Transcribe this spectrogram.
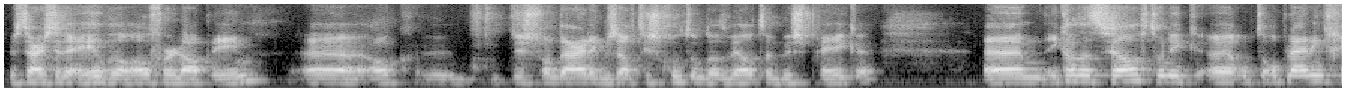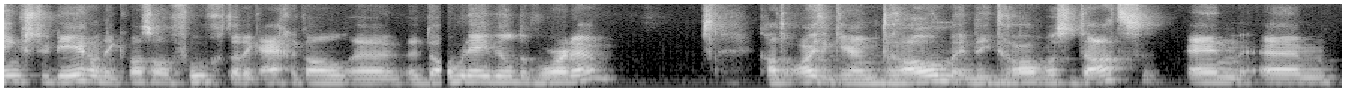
dus daar zit er heel veel overlap in. Uh, ook, eh, dus vandaar dat ik mezelf, het is goed om dat wel te bespreken. Um, ik had het zelf toen ik uh, op de opleiding ging studeren, want ik was al vroeg dat ik eigenlijk al uh, dominee wilde worden. Ik had ooit een keer een droom en die droom was dat. En um,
